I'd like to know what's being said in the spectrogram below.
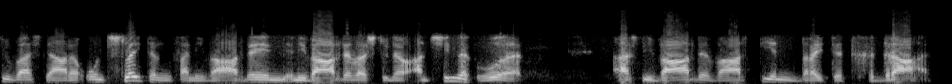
toe was daar 'n ontsluiting van die waarde en en die waarde was toe nou aansienlik hoër as die waarde waarteen Bruid het gedra het.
